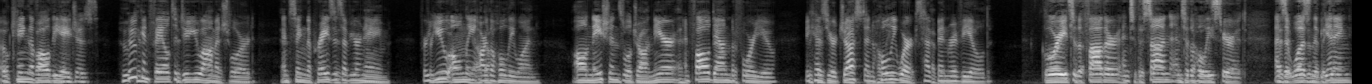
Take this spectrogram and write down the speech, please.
O King of all the ages. Who can fail to do you homage, Lord, and sing the praises of your name? For you only are the Holy One. All nations will draw near and fall down before you, because your just and holy works have been revealed. Glory to the Father, and to the Son, and to the Holy Spirit as it was in the beginning,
